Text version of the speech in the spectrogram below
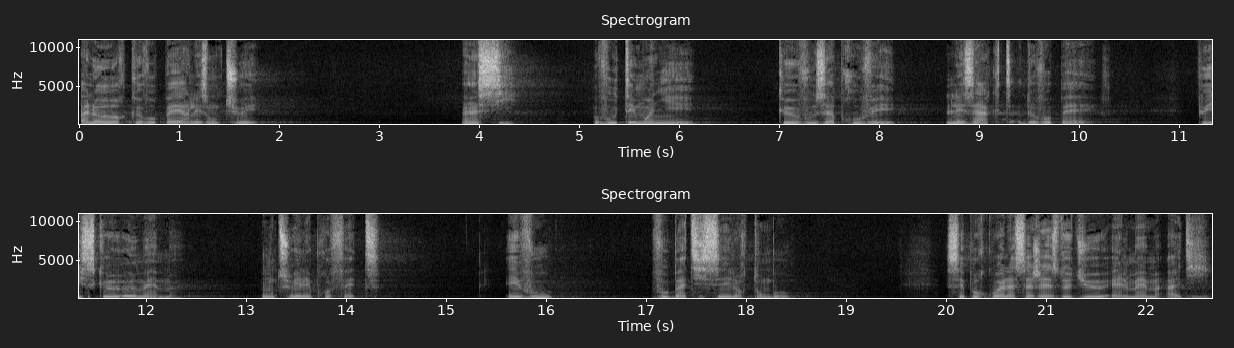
alors que vos pères les ont tués. Ainsi, vous témoignez que vous approuvez les actes de vos pères, puisque eux-mêmes ont tué les prophètes. Et vous, vous bâtissez leurs tombeaux. C'est pourquoi la sagesse de Dieu elle-même a dit,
